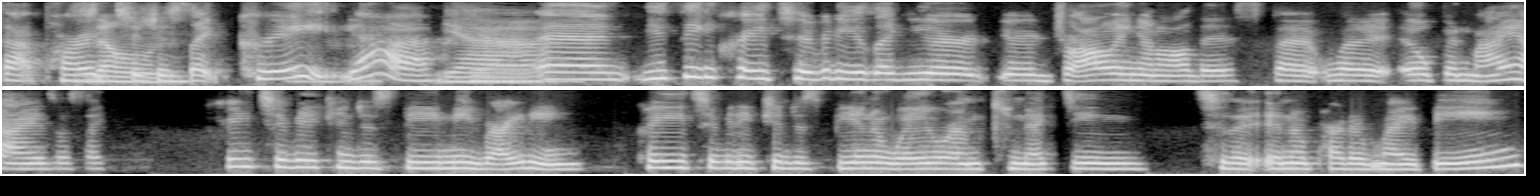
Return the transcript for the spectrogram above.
that part Zone. to just like create. Mm-hmm. yeah. Yeah. And you think creativity is like you're you're drawing and all this but what it opened my eyes was like creativity can just be me writing. Creativity can just be in a way where i'm connecting to the inner part of my being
